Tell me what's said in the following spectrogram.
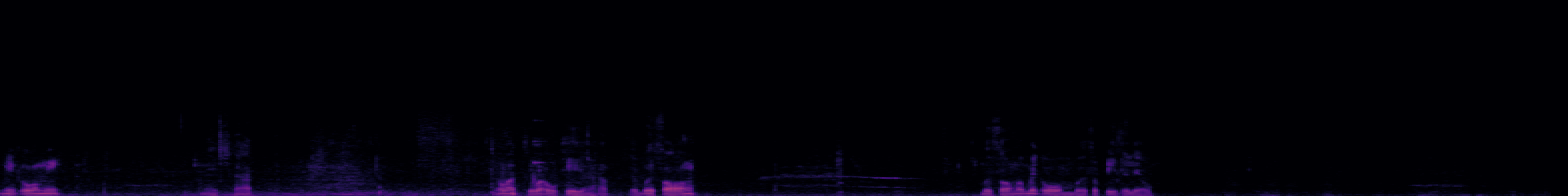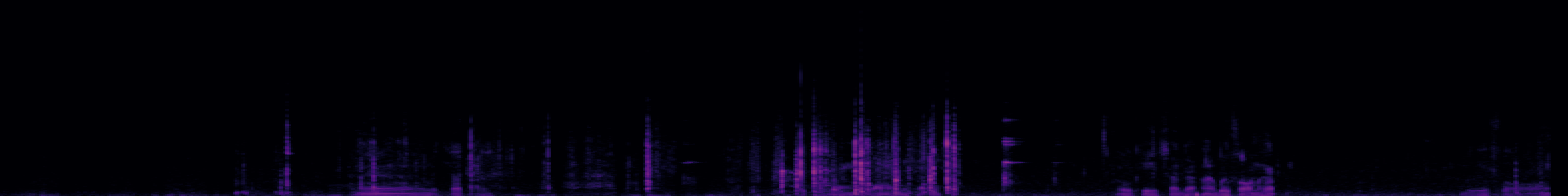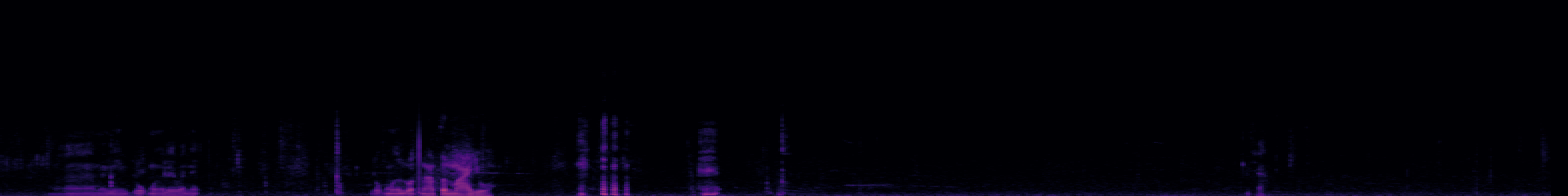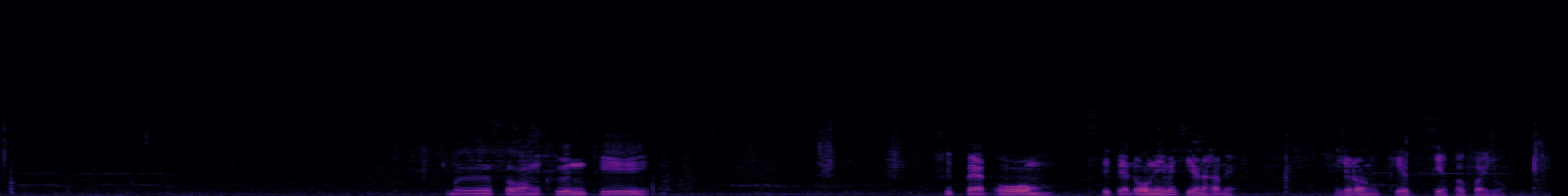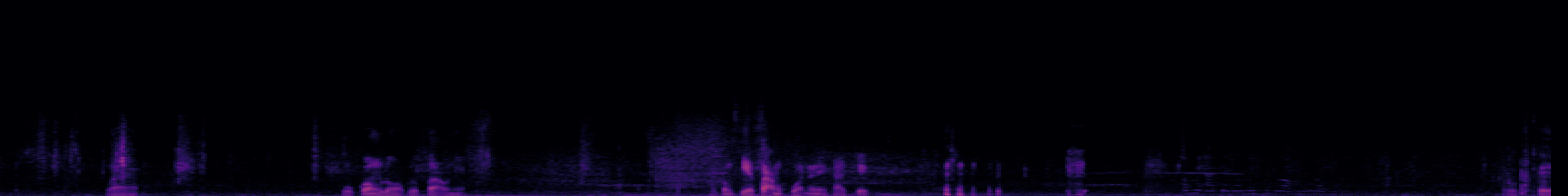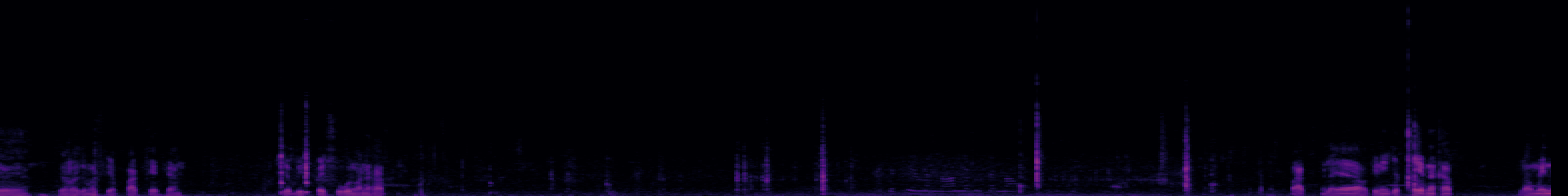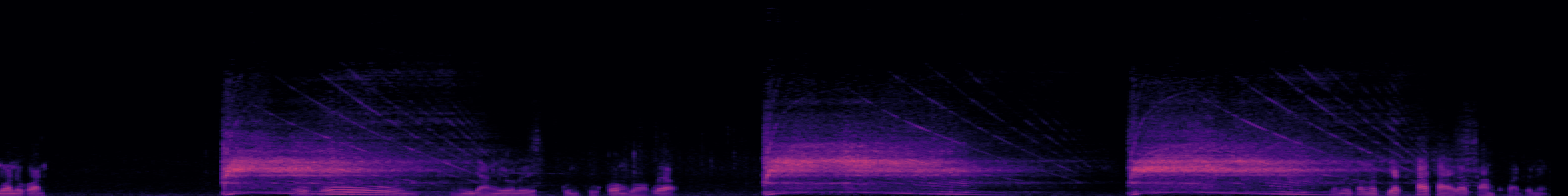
เมกโอห์มนี้ไม่ชัดก็ว่าถือว่าโอเคอยู่นะครับเดี๋ยวเบอร์สองเบอร์สองมันเป็นโอห์มเบอร์สปีดเร็วๆไม่ชัดเลย วางวางใหม่ไม่ชัดไม่ชัด โอเคชัดล้วอ่าเบอร์สองนะครับ เบอร์สองอ่าไม่มีลูกมือเลยวันนี้ ลูกมือรดน้ำต้นไม้อยู่ เบอร์สองขึ้นที่ สิบแปดโอห์มสิบแปดโอห์มนี้ไม่เสียนะครับ เนี่ยเดี๋ยวจะลองเทสเสียบปลั๊กไฟดู ว่าหูกล้องหลอกหรือเปล่าเนี่ยมันต้องเสียสามขวดนะเนี่ยค่าเช็คก็ไม่เอาตัวนั้นไม่ทดลองด้วยนะโอเค เดี๋ยวเราจะมาเสียบปลั๊กเทสกันเดี๋ยวบิดไปศูนย์ก่อนนะครับ แต่คือมันร้อนแล้วมันจะน็อก ปลั๊กแล้วทีนี้จะเทสนะครับเราไม่นวดดูก่อน โอ้โหหมุนอย่างเร็วเลย คุณครูกล้องหลอกแล้ววันนี้ต้องมาเสียค่าคายแล้วตามขวดตัวนี้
